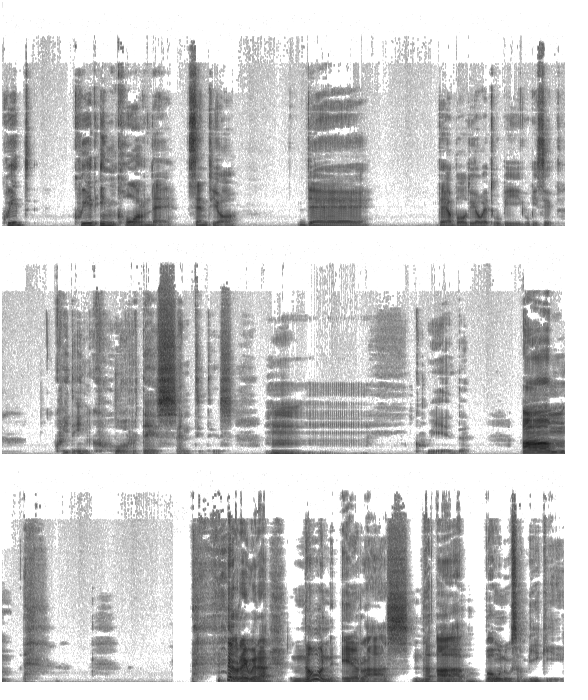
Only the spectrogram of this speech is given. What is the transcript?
Quid quid in corde sentio de de abodio et ubi ubi sit? Quid in corde sentitis? Hmm quid? Um Re vera non eras uh, bonus amici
